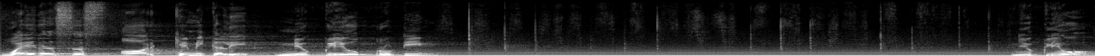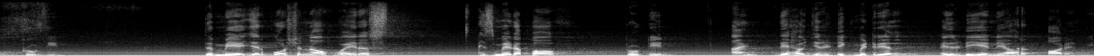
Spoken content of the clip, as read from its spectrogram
viruses are chemically nucleoprotein. Nucleoprotein. The major portion of virus is made up of protein and they have genetic material either dna or rna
